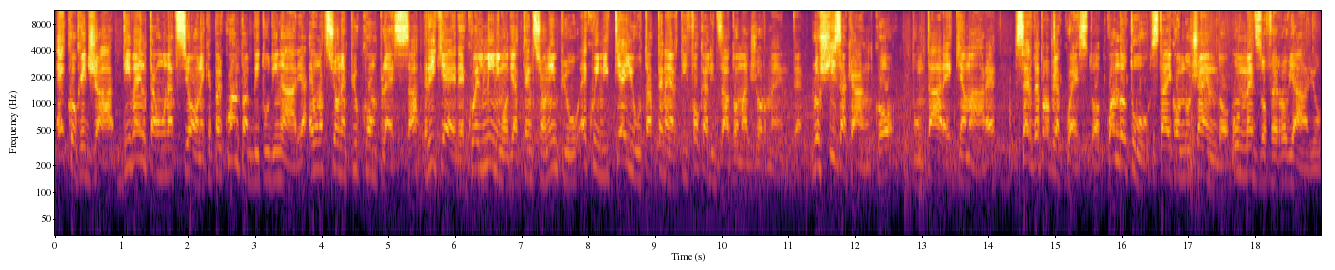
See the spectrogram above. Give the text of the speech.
ecco che già diventa un'azione che, per quanto abitudinaria, è un'azione più complessa, richiede quel minimo di attenzione in più e quindi ti aiuta a tenerti focalizzato maggiormente. Lo Shisakanko, puntare e chiamare, serve proprio a questo. Quando tu stai conducendo un mezzo ferroviario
